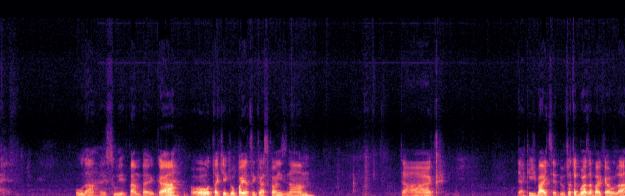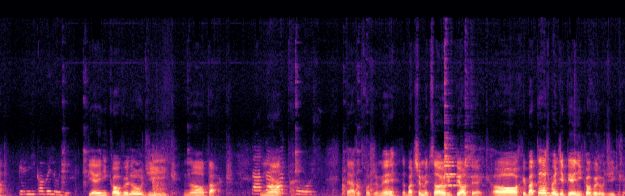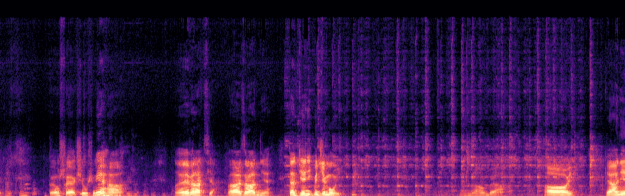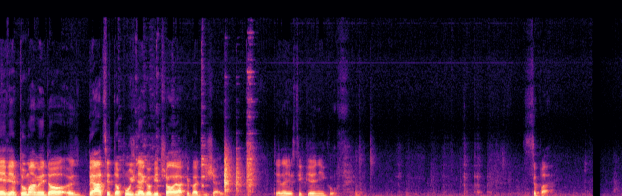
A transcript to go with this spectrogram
Ula rysuje pamperka. O, takiego pajacyka skądś znam. Tak. Jakiś bajce był. Co to była za bajka, Ula? Piernikowy ludzik. Piernikowy ludzik. No tak. Tata, No. otwórz. Teraz otworzymy. Zobaczymy, co robi Piotrek. O, chyba też będzie piernikowy ludzik. Proszę, jak się uśmiecha. No, rewelacja. Bardzo ładnie. Ten piernik będzie mój. Dobra. Oj. Ja nie wiem, tu mamy do y, pracy do późnego wieczora chyba dzisiaj. Tyle jest tych pierników. Super.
